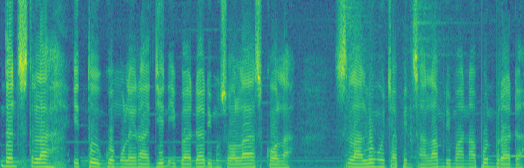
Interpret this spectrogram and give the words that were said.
Dan setelah itu, gue mulai rajin ibadah di musola sekolah, selalu ngucapin salam di mana pun berada,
